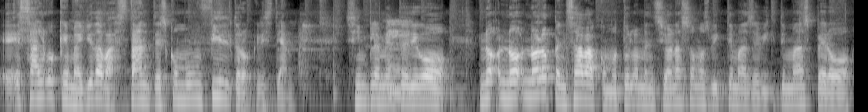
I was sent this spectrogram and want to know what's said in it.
es algo que me ayuda bastante, es como un filtro, Cristian. Simplemente digo, no, no, no lo pensaba como tú lo mencionas, somos víctimas de víctimas, pero,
